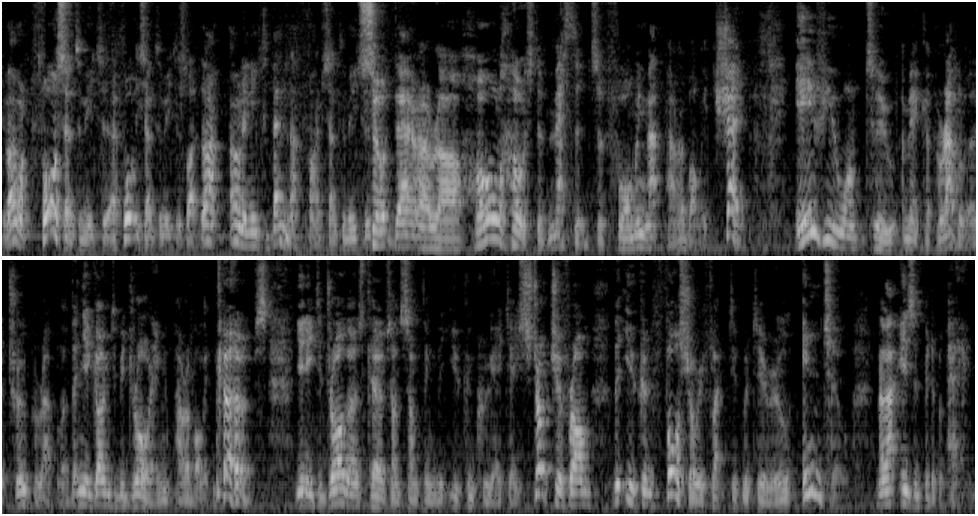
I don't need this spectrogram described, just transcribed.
If I want 4 centimetres, uh, 40 centimetres like that, I only need to bend that 5 centimetres. So there are a whole host of methods of forming that parabolic shape. If you want to make a parabola, a true parabola, then you're going to be drawing parabolic curves. You need to draw those curves on something that you can create a structure from that you can force your reflective material into. Now that is a bit of a pain.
